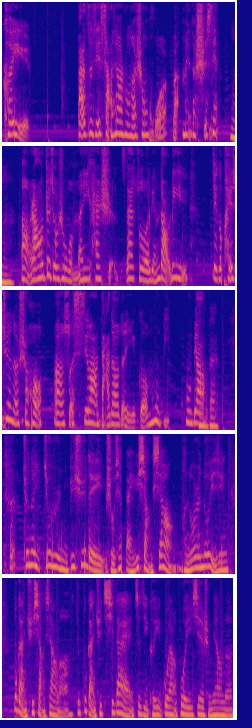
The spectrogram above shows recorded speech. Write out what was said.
可以把自己想象中的生活完美的实现。嗯嗯，然后这就是我们一开始在做领导力这个培训的时候，呃，所希望达到的一个目的目标。对，对，真的就是你必须得首先敢于想象，很多人都已经不敢去想象了，就不敢去期待自己可以过样过一些什么样的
